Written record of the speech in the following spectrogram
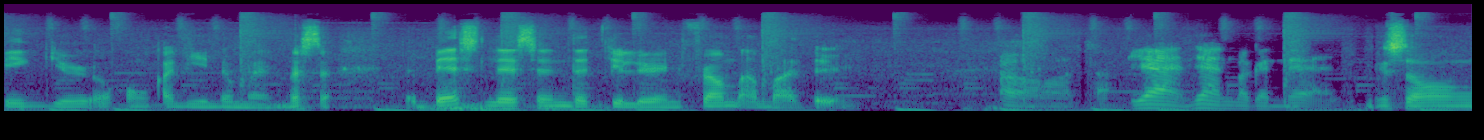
figure o kung kanino man. Basta the best lesson that you learn from a mother. Oo. yan, yan. Maganda yan. Gusto kong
